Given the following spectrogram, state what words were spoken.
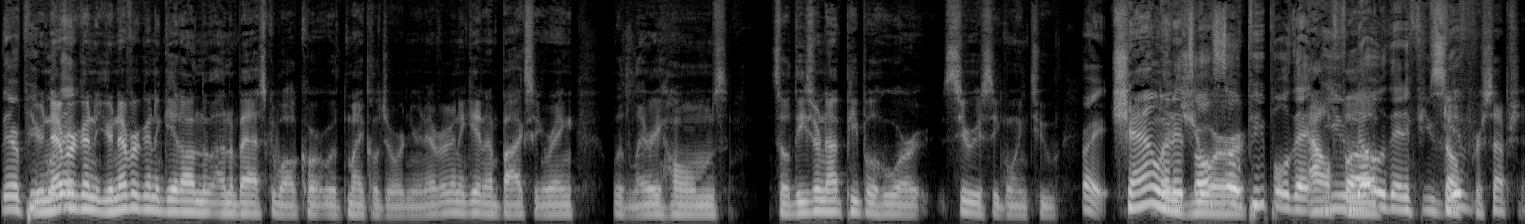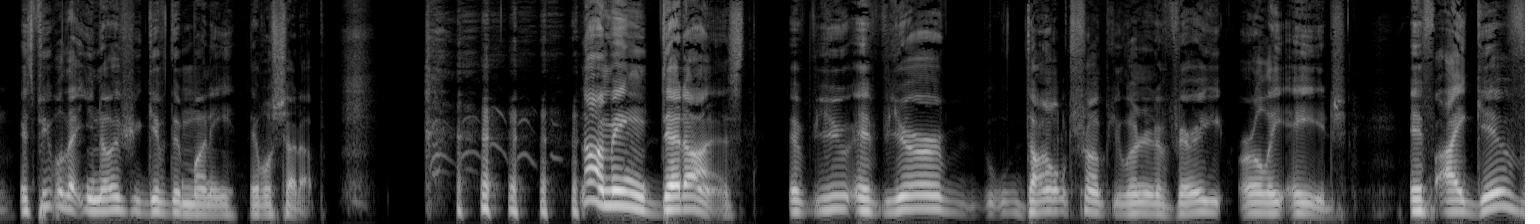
they're people you're never that- gonna. You're never gonna get on the on a basketball court with Michael Jordan. You're never gonna get in a boxing ring with Larry Holmes. So these are not people who are seriously going to right. challenge But it's also people that you know that if you self give perception. it's people that you know if you give them money they will shut up. No, I mean dead honest. If you if you're Donald Trump, you learn at a very early age. If I give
